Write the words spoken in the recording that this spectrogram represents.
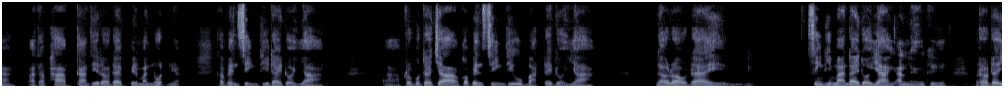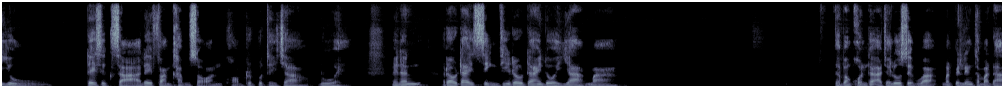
นะอัตภาพการที่เราได้เป็นมนุษย์เนี่ยก็เป็นสิ่งที่ได้โดยยาก พระพุทธเจ้าก็เป็นสิ่งที่อุบัติได้โดยยาก แล้วเราได้สิ่งที่มาได้โดยยากอีกอันหนึ่งก็คือ เราได้อยู่ได้ศึกษาได้ฟังคำสอนของพระพุทธเจ้าด้วย เพราะนั้นเราได้สิ่งที่เราได้โดยยากมา แต่บางคนก็อาจจะรู้สึกว่ามันเป็นเรื่องธรรมดา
